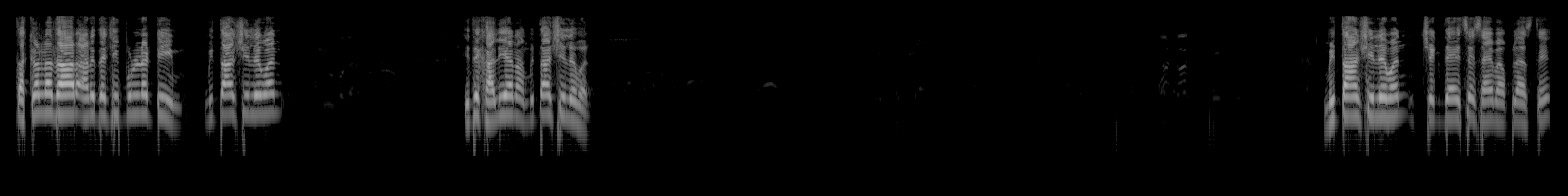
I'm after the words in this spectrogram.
चा कर्णधार आणि त्याची पूर्ण टीम. मितांश इलेव्हन. इथे खाली आहे ना Mitansh eleven. Mitansh eleven cheque द्यायचे साहेब आपल्या हस्ते.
